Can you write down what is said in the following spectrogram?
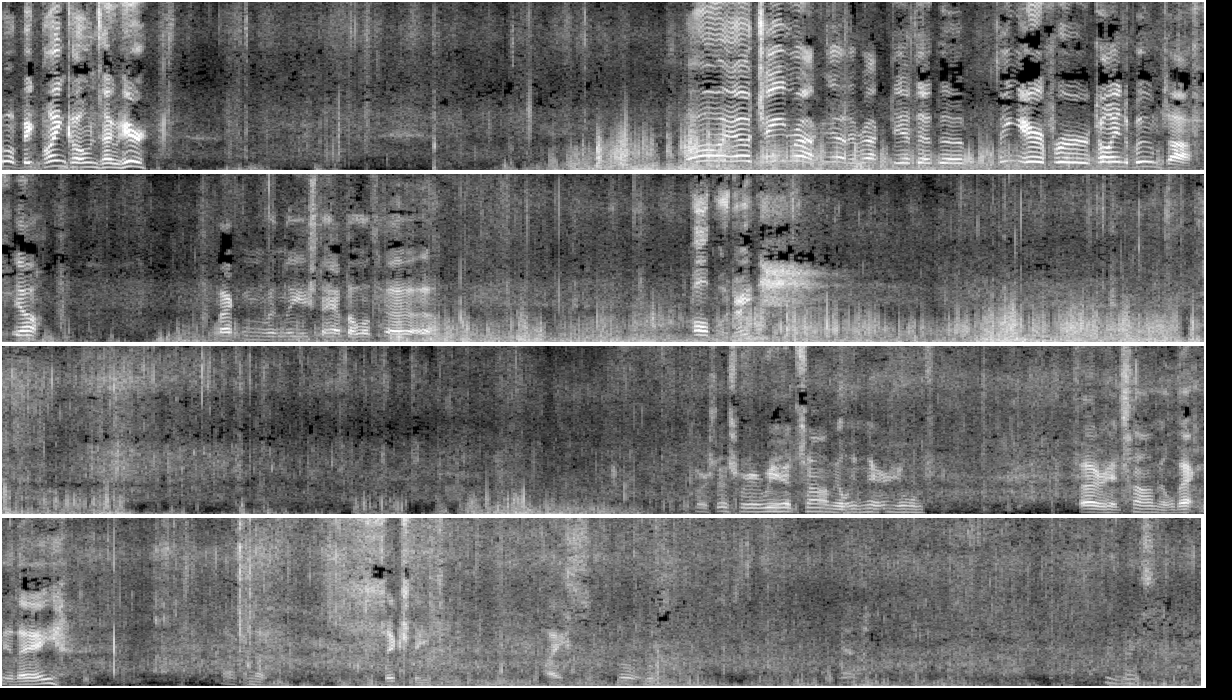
Oh, big pine cones out here. Oh yeah, chain rack. Yeah, the rack, the, the, the thing here for tying the booms off. Yeah. Back when they used to have the uh, pulpwood, right? Course, that's where we had sawmill in there. The old had sawmill back in the day, back in the 60s, I. Yeah. Pretty nice.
